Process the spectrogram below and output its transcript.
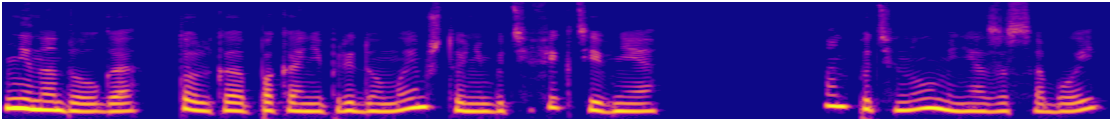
Ненадолго, только пока не придумаем что-нибудь эффективнее. Он потянул меня за собой,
